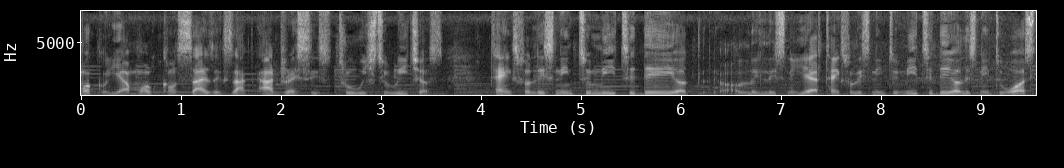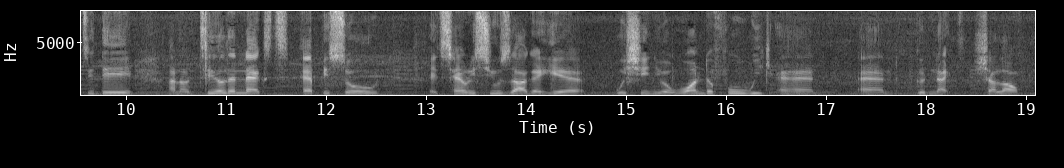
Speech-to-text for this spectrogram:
more yeah more concise exact addresses through which to reach us thanks for listening to me today or, or listening yeah thanks for listening to me today or listening to us today and until the next episode it's henry Suzaga here wishing you a wonderful weekend and good night. Shalom.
